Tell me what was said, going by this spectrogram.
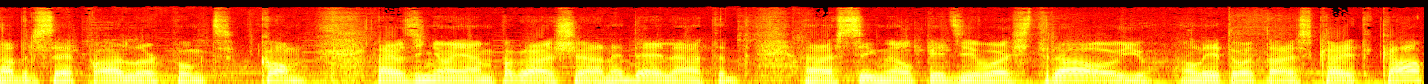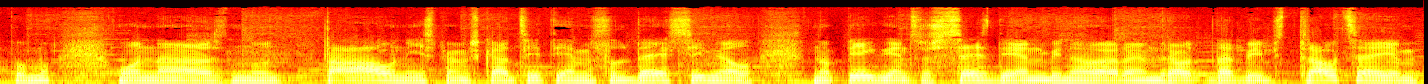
adresē parler.com. Kā jau ziņojām pagājušajā nedēļā, tad uh, Signal piedzīvoja strauju lietotāju skaita kāpumu, un uh, nu, tā un iespējams kāda cita iemesla dēļ Signal no piekdienas uz sestdienu bija novērojami darbības traucējumi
